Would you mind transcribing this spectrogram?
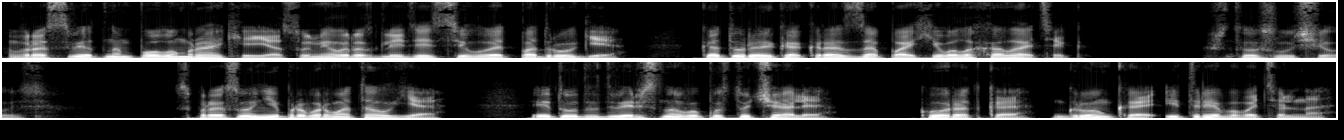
В рассветном полумраке я сумел разглядеть силуэт подруги, которая как раз запахивала халатик. Что случилось? Спросонья пробормотал я. И тут в дверь снова постучали. Коротко, громко и требовательно.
